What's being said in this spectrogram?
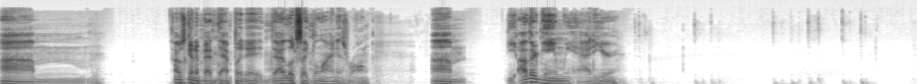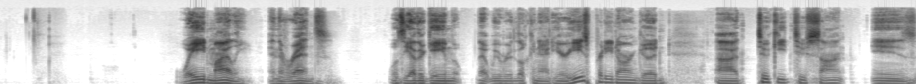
Um, I was going to bet that, but it, that looks like the line is wrong. Um, the other game we had here Wade Miley and the Reds was the other game that, we were looking at here. He's pretty darn good. Uh, Touki Toussaint is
